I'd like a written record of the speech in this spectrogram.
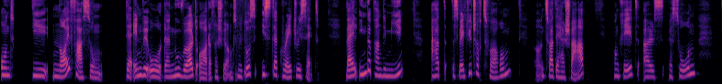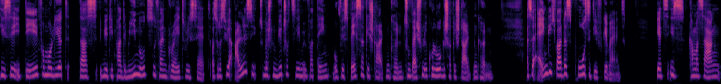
Und die Neufassung der NWO, der New World Order Verschwörungsmythos, ist der Great Reset. Weil in der Pandemie hat das Weltwirtschaftsforum, und zwar der Herr Schwab, konkret als Person diese Idee formuliert, dass wir die Pandemie nutzen für ein Great Reset. Also dass wir alles zum Beispiel im Wirtschaftsleben überdenken, ob wir es besser gestalten können, zum Beispiel ökologischer gestalten können. Also eigentlich war das positiv gemeint. Jetzt ist, kann man sagen,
